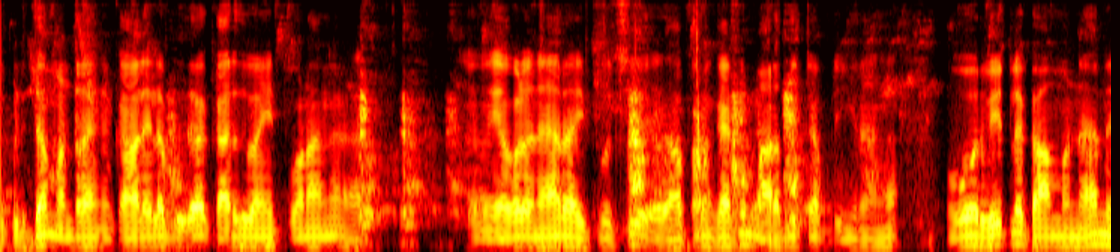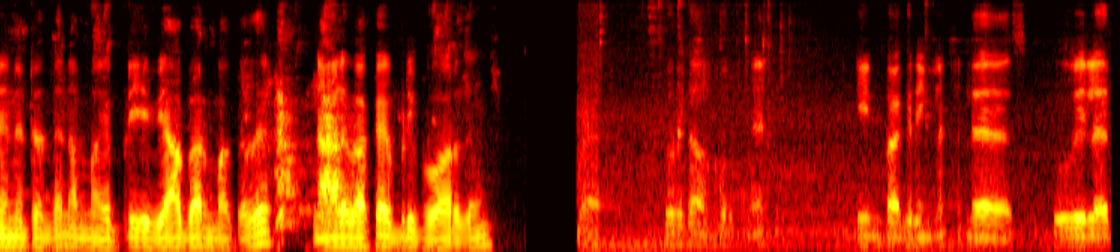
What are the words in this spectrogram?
இப்படி தான் பண்ணுறாங்க காலையில் அப்படி கருது வாங்கிட்டு போனாங்க. எவ்வளோ நேரம் ஆகிப்போச்சு அப்புறம் கேட்டு மறந்துட்டேன் அப்படிங்கிறாங்க. ஒவ்வொரு வீட்டில் கால் மணி நேரம் நின்றுட்டு இருந்தேன் நம்ம எப்படி வியாபாரம் பார்க்குறது? நாலு பக்கம் எப்படி போகிறது தான் வந்துருக்குங்க பார்க்குறீங்களா? இந்த டூ வீலர்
